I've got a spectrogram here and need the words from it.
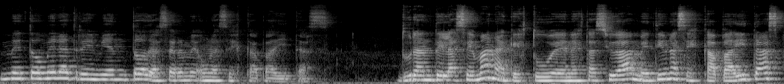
me tomé el atrevimiento de hacerme unas escapaditas. Durante la semana que estuve en esta ciudad metí unas escapaditas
